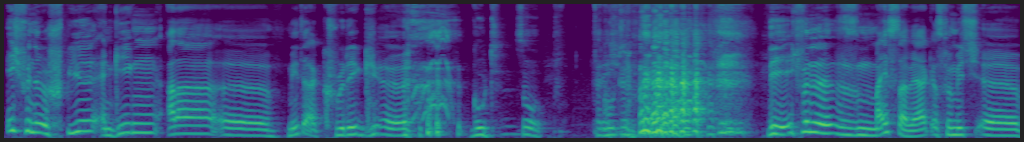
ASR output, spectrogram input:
ich finde das Spiel entgegen aller äh, Metacritic äh, Gut, so. Fertig. Nee, ich finde, es ist ein Meisterwerk. Ist für mich äh,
